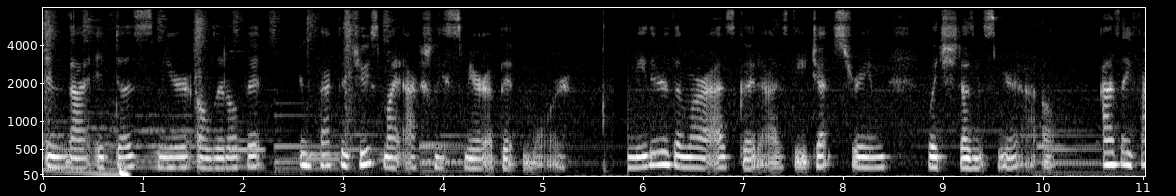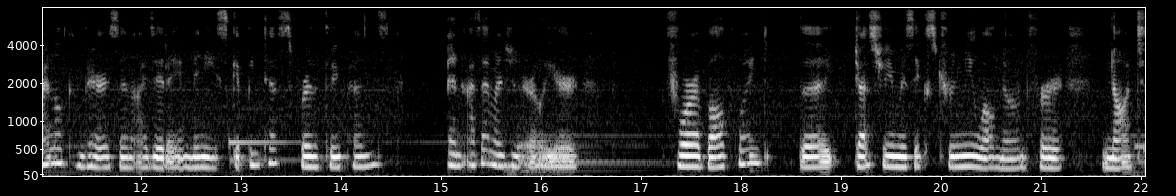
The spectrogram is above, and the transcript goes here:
in that it does smear a little bit. In fact, the juice might actually smear a bit more. Neither of them are as good as the Jetstream, which doesn't smear at all. As a final comparison, I did a mini skipping test for the three pens, and as I mentioned earlier, for a ballpoint, the Jetstream is extremely well known for not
